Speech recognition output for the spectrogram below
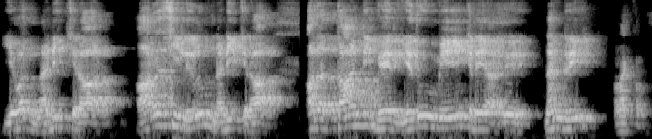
இவர் நடிக்கிறார். அரசியலிலும் நடிக்கிறார். அதை தாண்டி வேறு எதுவுமே கிடையாது. நன்றி வணக்கம்.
